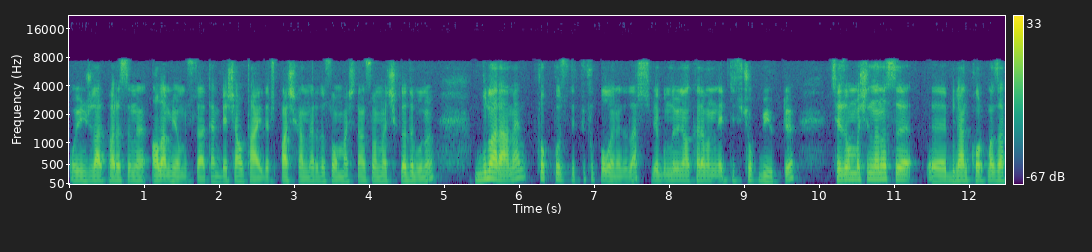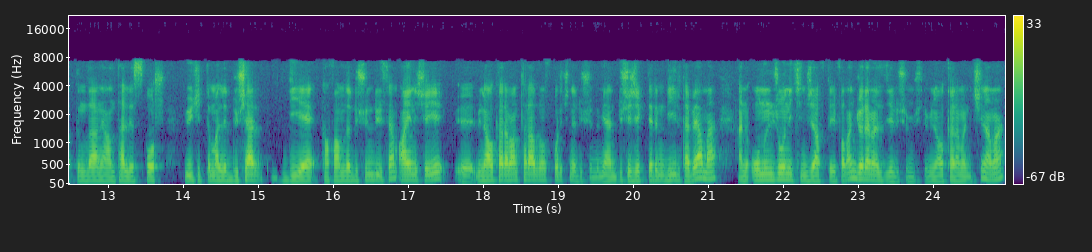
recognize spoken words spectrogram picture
oyuncular parasını alamıyormuş zaten 5-6 aydır. Başkanları da son maçtan sonra açıkladı bunu. Buna rağmen çok pozitif bir futbol oynadılar ve bunda Ünal Karaman'ın etkisi çok büyüktü. Sezon başında nasıl e, Bülent Korkmaz hakkında hani Antalya Spor büyük ihtimalle düşer diye kafamda düşündüysem aynı şeyi e, Ünal Karaman Trabzonspor için de düşündüm. Yani düşeceklerin değil tabii ama hani 10. 12. haftayı falan göremez diye düşünmüştüm Ünal Karaman için ama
